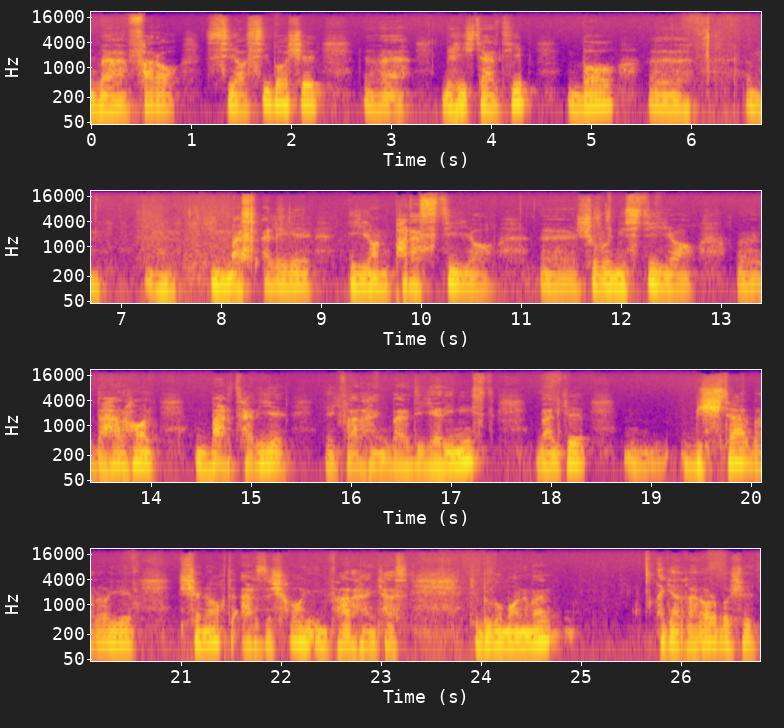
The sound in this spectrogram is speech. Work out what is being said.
و فرا سیاسی باشه و به هیچ ترتیب با مسئله ایران پرستی یا شوونیستی یا به هر حال برتری یک فرهنگ بر دیگری نیست بلکه بیشتر برای شناخت ارزش های این فرهنگ هست که به گمان من اگر قرار باشه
